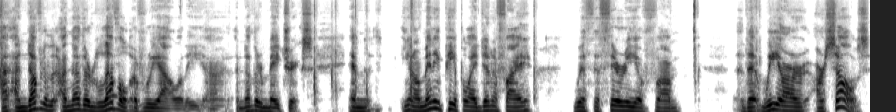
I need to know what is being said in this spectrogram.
uh, another another level of reality, uh, another matrix, and you know, many people identify with the theory of um, that we are ourselves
